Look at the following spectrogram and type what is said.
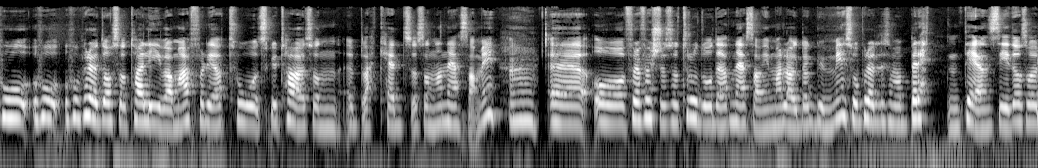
Hun, hun, hun prøvde også å ta livet av meg fordi at hun skulle ta ut sånn blackheads og sånn av nesa mi. Eh, og for det første så trodde hun det at nesa mi var lagd av gummi, så hun prøvde liksom å brette den til én side, og så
